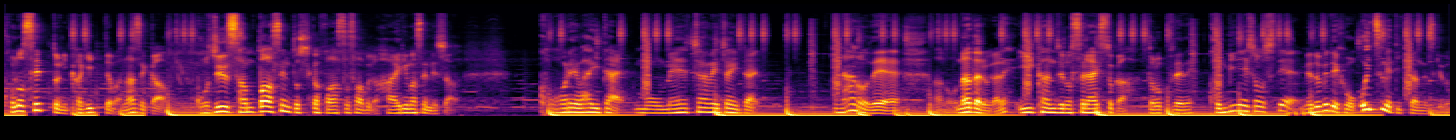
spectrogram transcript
このセットに限ってはなぜか53%しかファーストサーブが入りませんでした。これは痛い。もうめちゃめちゃ痛い。なのであのナダルがねいい感じのスライスとかドロップでねコンビネーションしてメドベデフを追い詰めていったんですけど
